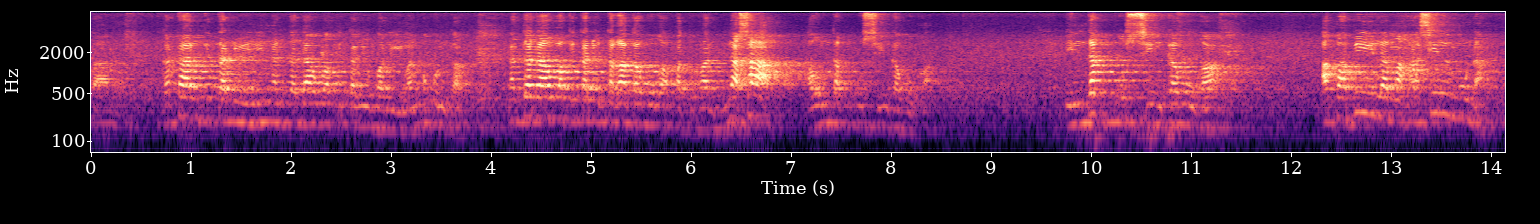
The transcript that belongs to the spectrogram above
Ta'ala. Kataan kita nyo ini, nagdadawa kita nyo baliman, bukun ka. Nagdadawa kita nyo tagakabuka patuhan. Nasa, aundak pusing kabuka. Indak pusing kabuka, apabila mahasil mo na,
